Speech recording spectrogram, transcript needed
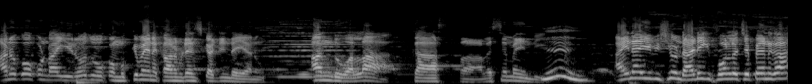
అనుకోకుండా ఈ రోజు ఒక ముఖ్యమైన కాన్ఫిడెన్స్కి అటెండ్ అయ్యాను. అందువల్ల కాస్త ఆలస్యమైంది. అయినా ఈ విషయం డాడీకి ఫోన్లో చెప్పానుగా?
